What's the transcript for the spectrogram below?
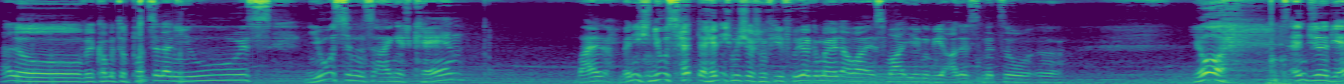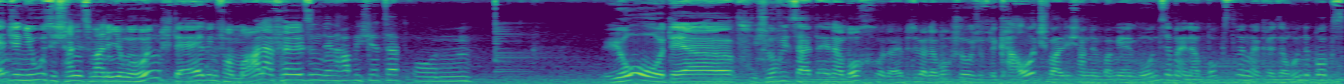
Hallo, willkommen zu Potzeller News. News sind es eigentlich kein, weil wenn ich News hätte, hätte ich mich ja schon viel früher gemeldet, aber es war irgendwie alles nicht so. Äh jo, Engine, die Engine News, ich habe jetzt meine junge Hund, der Elvin vom Malerfelsen, den habe ich jetzt und jo, der, ich schlafe jetzt seit einer Woche oder bis über einer Woche schlafe ich auf der Couch, weil ich habe den bei mir im Wohnzimmer in einer Box drin, da kriege ich eine Hundebox.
